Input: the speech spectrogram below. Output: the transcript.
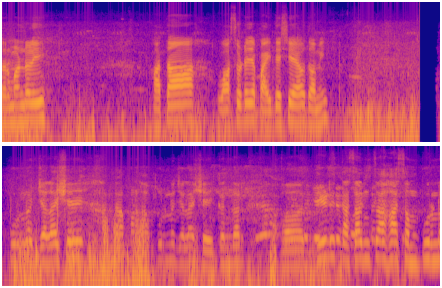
तर मंडळी आता वासोट्याच्या पायथ्याशी आहोत आम्ही. पूर्ण जलाशय आता आपण संपूर्ण जलाशय एकंदर दीड तासांचा हा संपूर्ण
